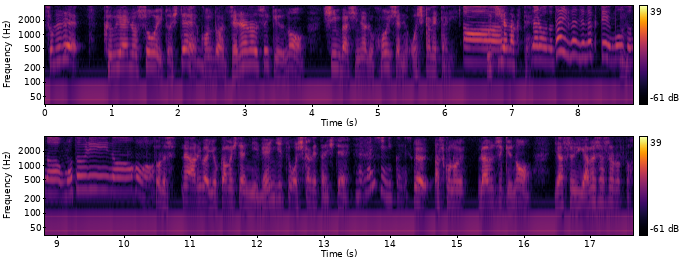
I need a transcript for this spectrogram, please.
それで組合の総意として今度はゼネラル石油の新橋にある本社に押しかけたり。うちじゃなくて。なるほど。大地さんじゃなくてもうその元売りの方、うん、そうです。ねあるいは横浜支店に連日押しかけたりして。何しに行くんですか？あそこのラウンジ石油の安売りやめさせろと。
